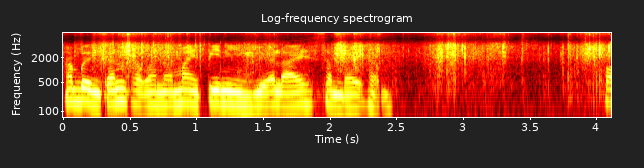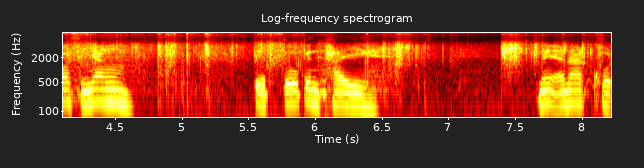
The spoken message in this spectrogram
มาเบิ่งกันครับว่าหน่อไม้ปีนี้เหลือหลายสำใดครับ พอสิยังเติบโตเป็นไผ่ในอนาคต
